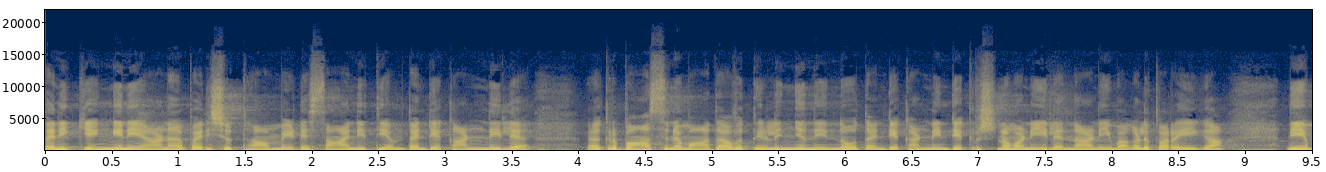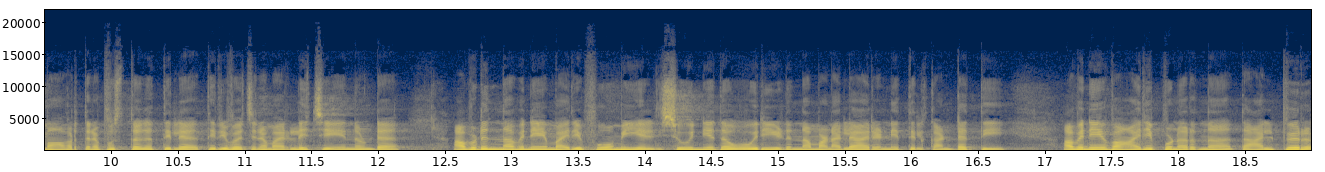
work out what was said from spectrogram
തനിക്ക് എങ്ങനെയാണ് പരിശുദ്ധ അമ്മയുടെ സാന്നിധ്യം? തന്റെ കണ്ണിൽ കൃപാസന മാതാവ് തെളിഞ്ഞു നിന്നു. തന്റെ കണ്ണിന്റെ കൃഷ്ണമണിയിൽ എന്നാണ് ഈ മകൾ പറയുക. നിയമാവർത്തന പുസ്തകത്തിൽ തിരുവചനം അരളി ചെയ്യുന്നുണ്ട്. അവിടുന്ന് അവനെ മരുഭൂമിയിൽ ശൂന്യത ഓരിയിടുന്ന മണലാരണ്യത്തിൽ കണ്ടെത്തി. അവനെ വാരിപ്പുണർന്ന് താല്പര്യ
